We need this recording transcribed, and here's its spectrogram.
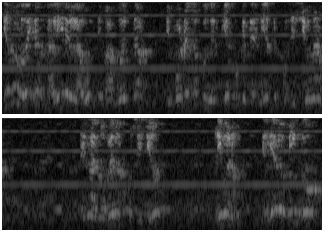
ya no lo dejan salir en la última vuelta y por eso con el tiempo que tenía se posiciona en la novena posición. Y bueno, el día domingo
